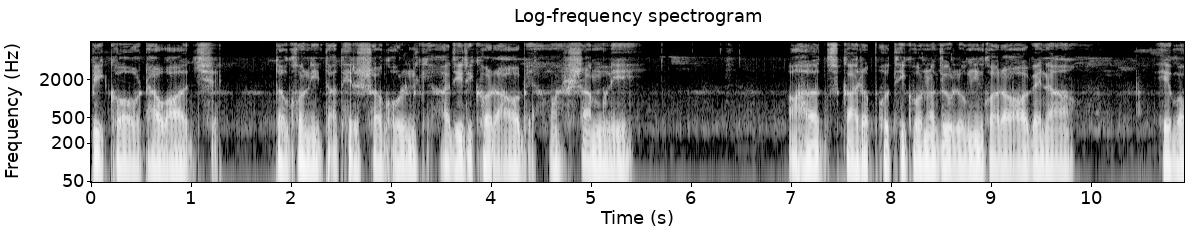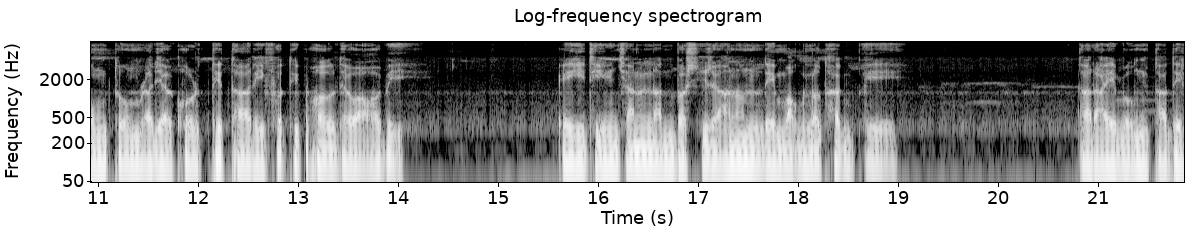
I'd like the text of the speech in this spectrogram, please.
বিকট আওয়াজ। তখনই তাদের সকলকে হাজির করা হবে আমার সামনে। আজ কারও প্রতি কোনো জুলুম করা হবে না, এবং তোমরা যা করতে তারই প্রতিফল দেওয়া হবে। এই দিন জান্নাতবাসীরা আনন্দে মগ্ন থাকবে। তারা এবং তাদের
